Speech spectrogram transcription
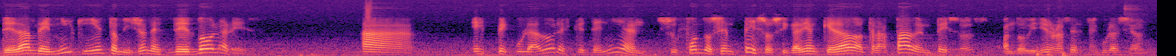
de darle 1.500 millones de dólares a especuladores que tenían sus fondos en pesos y que habían quedado atrapados en pesos cuando vinieron a hacer especulación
